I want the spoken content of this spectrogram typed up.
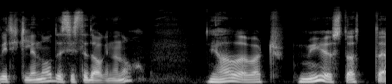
virkelig nå, de siste dagene nå? Ja, det har vært mye støtte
